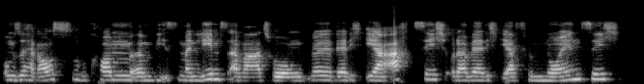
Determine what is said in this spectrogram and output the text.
um so herauszubekommen, ähm, wie ist meine Lebenserwartung? Ne? Werde ich eher 80 oder werde ich eher 95?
